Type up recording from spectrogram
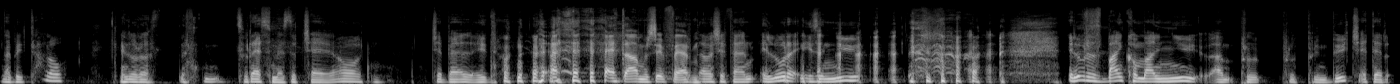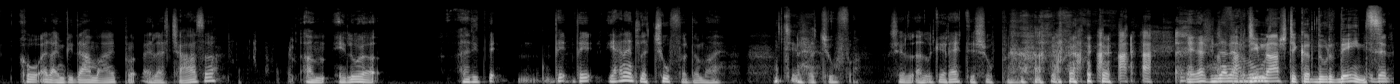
na bil hallo. E allora sur SMS c'è oh c'è bello e e da ma se ferm. da c'è ferm. E allora è un nu E allora sbain com mal nu um, pro pro prim bütch et er co ela invita mai pro ela casa. Um, e allora ha dit ve ve ve ja net la ciuffa da mai. C'è la ciuffa. C'è il gerette shop. e adesso mi Far ginnastica d'urdens.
